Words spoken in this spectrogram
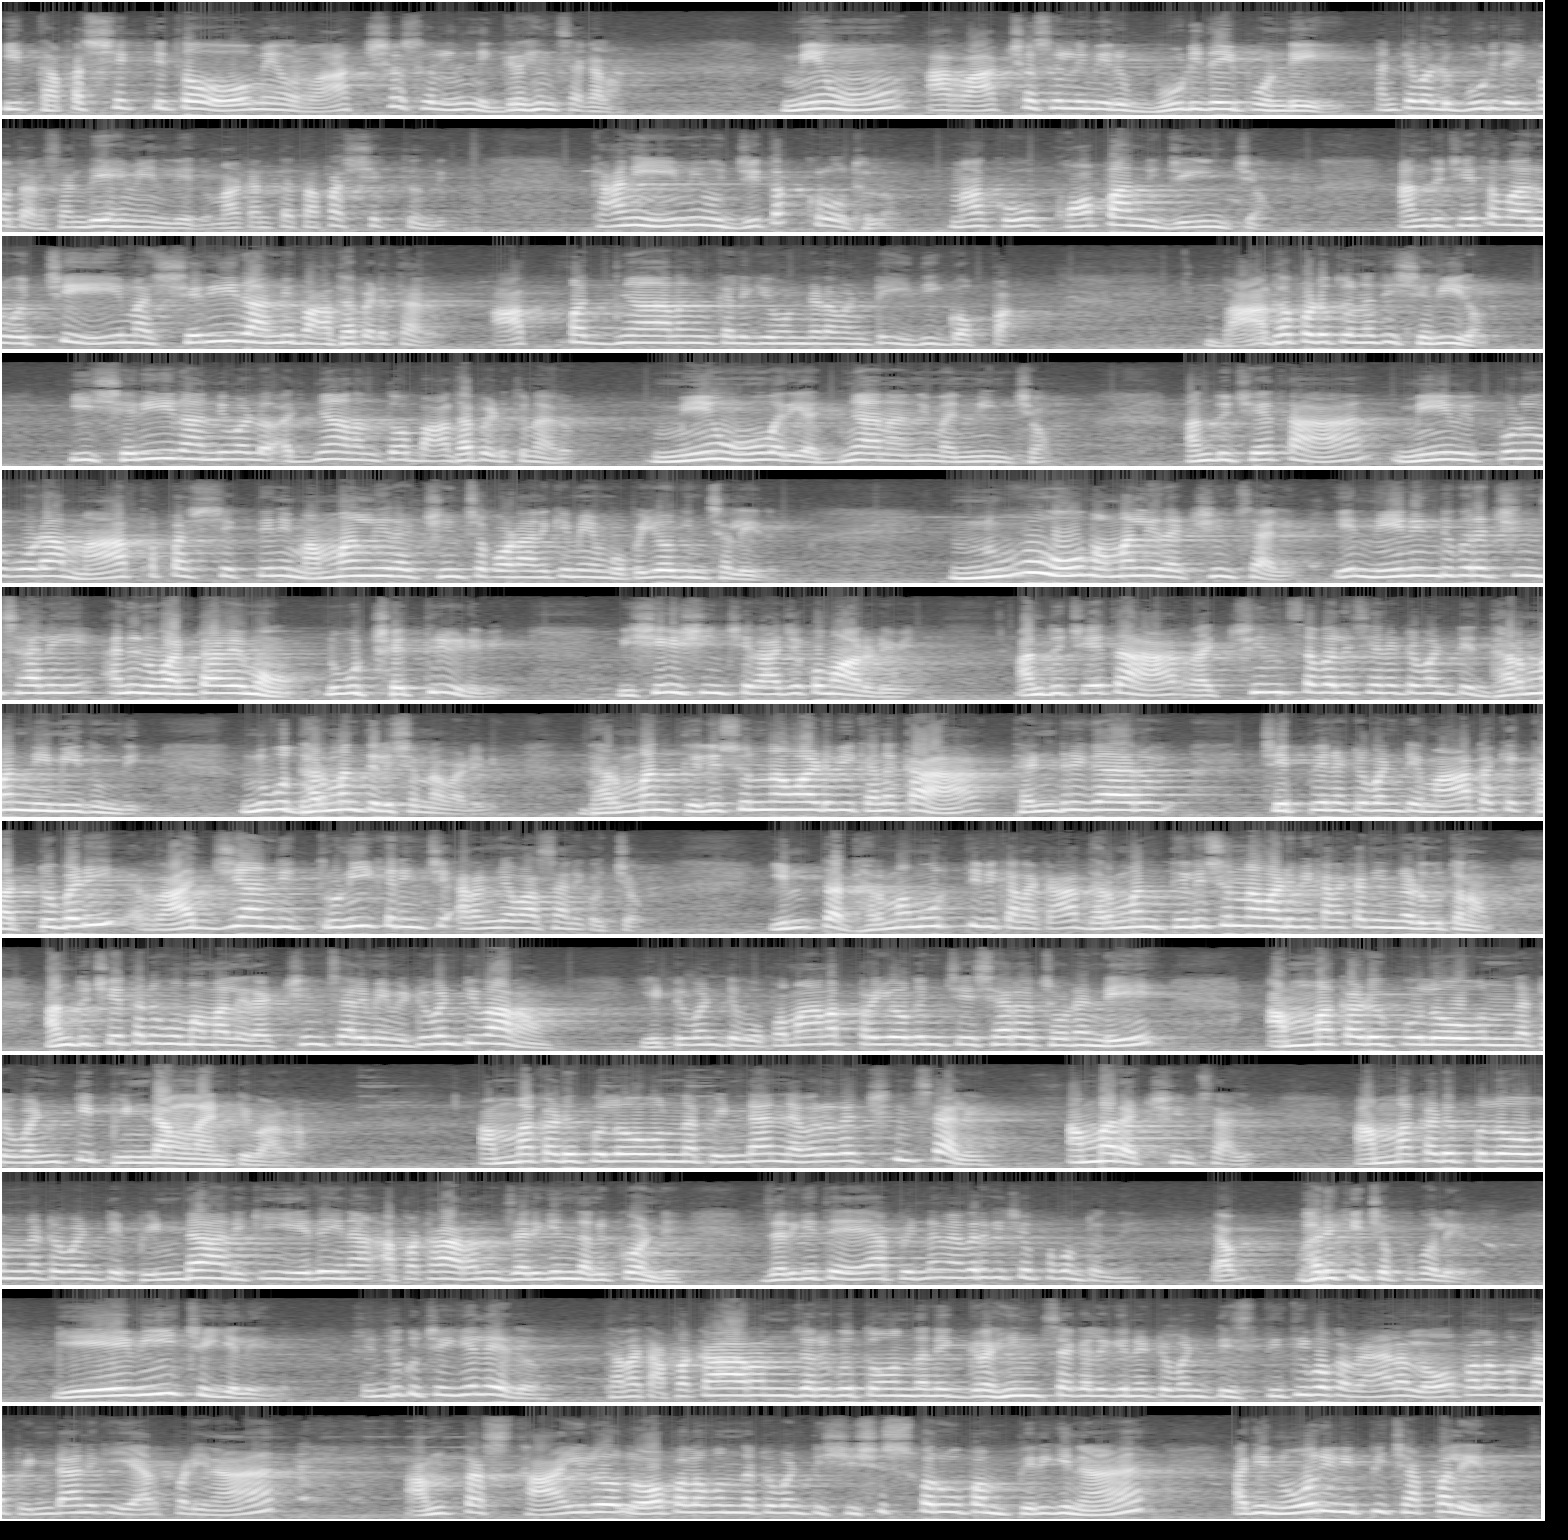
ఈ తపశ్శక్తితో మేము రాక్షసుల్ని నిగ్రహించగలం. మేము ఆ రాక్షసుల్ని మీరు బూడిదైపోండి అంటే వాళ్ళు బూడిదైపోతారు సందేహం ఏం లేదు మాకంత తపశ్శక్తి ఉంది. కానీ మేము జితక్రోధులం మాకు కోపాన్ని జయించాం. అందుచేత వారు వచ్చి మా శరీరాన్ని బాధ పెడతారు. ఆత్మజ్ఞానం కలిగి ఉండడం అంటే ఇది గొప్ప. బాధపడుతున్నది శరీరం. ఈ శరీరాన్ని వాళ్ళు అజ్ఞానంతో బాధ పెడుతున్నారు. మేము వారి అజ్ఞానాన్ని మన్నించాం. అందుచేత మేమిప్పుడూ కూడా మా తపశ్శక్తిని మమ్మల్ని రక్షించుకోవడానికి మేము ఉపయోగించలేదు. నువ్వు మమ్మల్ని రక్షించాలి. ఏ నేనెందుకు రక్షించాలి అని నువ్వు అంటావేమో. నువ్వు క్షత్రియుడివి. విశేషించి రాజకుమారుడివి. అందుచేత రక్షించవలసినటువంటి ధర్మం నీ మీద ఉంది నువ్వు ధర్మం తెలుసున్నవాడివి. ధర్మం తెలుసున్నవాడివి కనుక తండ్రి గారు చెప్పినటువంటి మాటకి కట్టుబడి రాజ్యాన్ని తృణీకరించి అరణ్యవాసానికి వచ్చావు ఇంత ధర్మమూర్తివి కనుక ధర్మం తెలుసున్నవాడివి కనుక నిన్ను అడుగుతున్నాం. అందుచేత నువ్వు మమ్మల్ని రక్షించాలి. మేము ఎటువంటి వారం? ఎటువంటి ఉపమాన ప్రయోగం చేశారో చూడండి. అమ్మ కడుపులో ఉన్నటువంటి పిండం లాంటి వాళ్ళం. అమ్మ కడుపులో ఉన్న పిండాన్ని ఎవరు రక్షించాలి? అమ్మ రక్షించాలి. అమ్మ కడుపులో ఉన్నటువంటి పిండానికి ఏదైనా అపకారం జరిగిందనుకోండి జరిగితే ఆ పిండం ఎవరికి చెప్పుకుంటుంది? ఎవ్వరికీ చెప్పుకోలేదు. ఏమీ చెయ్యలేదు. ఎందుకు చెయ్యలేదు? తనకు అపకారం జరుగుతోందని గ్రహించగలిగినటువంటి స్థితి ఒకవేళ లోపల ఉన్న పిండానికి ఏర్పడినా అంత స్థాయిలో లోపల ఉన్నటువంటి శిశుస్వరూపం పెరిగినా అది నోరి విప్పి చెప్పలేదు.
